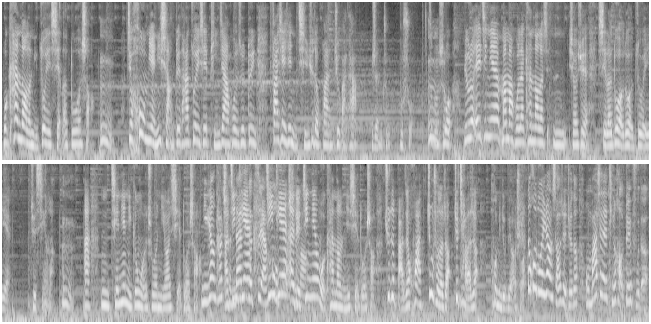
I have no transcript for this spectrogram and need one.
我看到了你作业写了多少，嗯。就后面你想对他做一些评价，或者是对发泄一些你情绪的话，你就把他忍住不说。怎么说？比如说，哎，今天妈妈回来看到了，嗯，小雪写了多少多少作业就行了。嗯啊，你前天你跟我说你要写多少，你让他承担那个自然今天哎，对，今天我看到了你写多少，就是把这话就说到这，就卡到这。后面就不要说了。那会不会让小雪觉得我妈现在挺好对付的？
